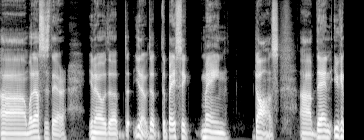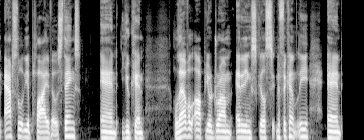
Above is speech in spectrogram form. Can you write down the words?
uh, what else is there? You know the, the you know the the basic main DAWs, uh, then you can absolutely apply those things, and you can level up your drum editing skills significantly. And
